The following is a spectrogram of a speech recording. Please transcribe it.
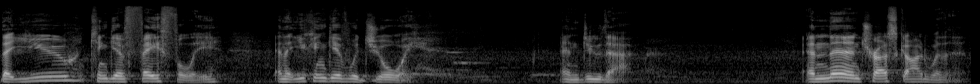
that you can give faithfully and that you can give with joy. And do that. And then trust God with it.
